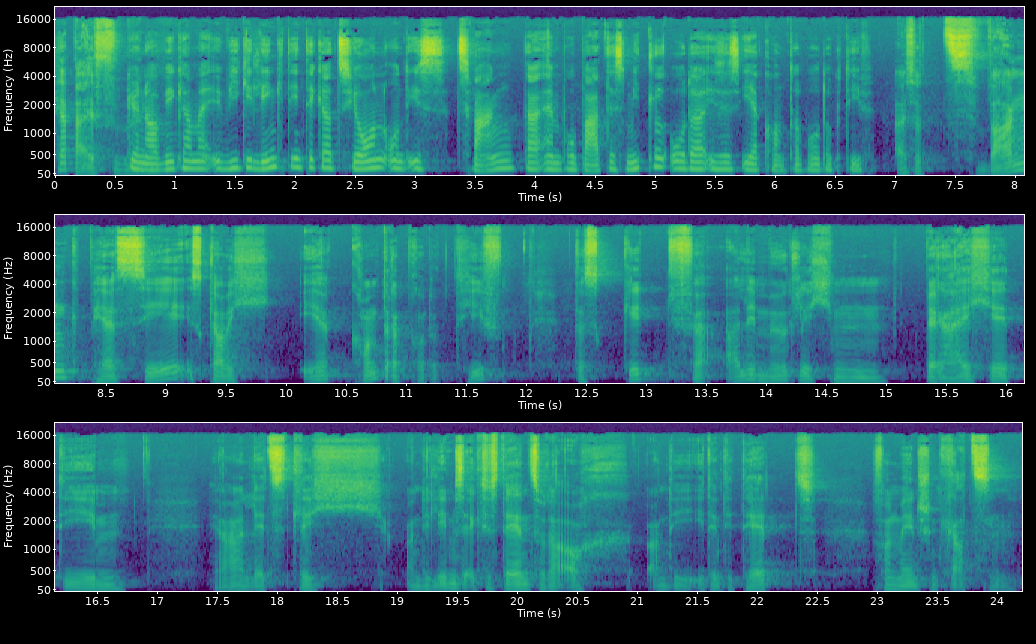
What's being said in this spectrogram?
herbeiführen? Genau, wie, kann man, wie gelingt Integration und ist Zwang da ein probates Mittel oder ist es eher kontraproduktiv? Also Zwang per se ist, glaube ich, eher kontraproduktiv. Das gilt für alle möglichen Bereiche, die ja letztlich an die Lebensexistenz oder auch an die Identität von Menschen kratzen.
